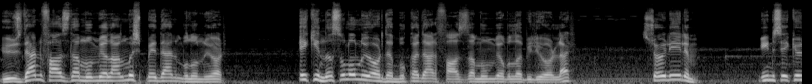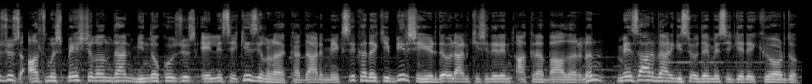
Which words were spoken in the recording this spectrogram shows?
yüzden fazla mumyalanmış beden bulunuyor. Peki nasıl oluyor da bu kadar fazla mumya bulabiliyorlar? Söyleyelim. 1865 yılından 1958 yılına kadar Meksika'daki bir şehirde ölen kişilerin akrabalarının mezar vergisi ödemesi gerekiyordu.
